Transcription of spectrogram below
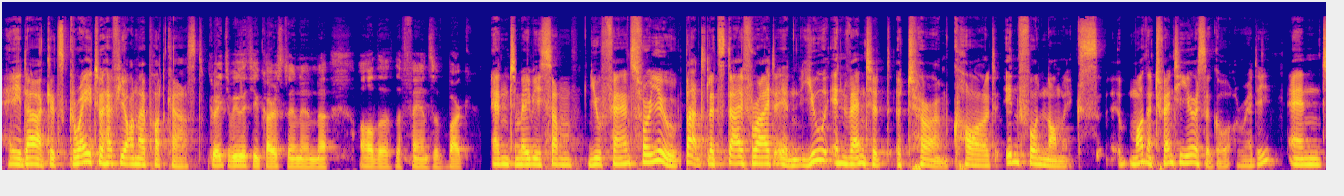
Hey, Doug, it's great to have you on my podcast. Great to be with you, Carsten, and uh, all the, the fans of BARC and maybe some new fans for you. But let's dive right in. You invented a term called infonomics uh, more than 20 years ago already. And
